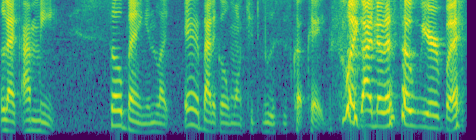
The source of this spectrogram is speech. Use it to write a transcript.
Like, I mean, so banging. Like, everybody going to want you to delicious cupcakes. Like, I know that's so weird, but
